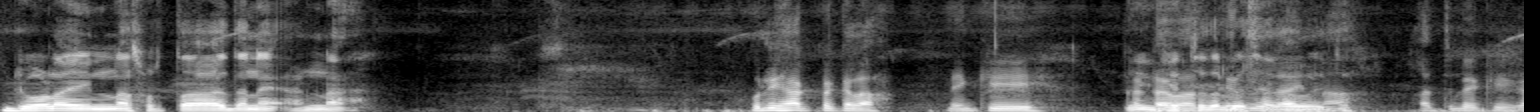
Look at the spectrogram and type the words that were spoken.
ಜೋಳ ಇನ್ನ ಸುಡ್ತಾ ಇದ್ದಾನೆ ಅಣ್ಣ. ಉರಿ ಹಾಕ್ಬೇಕಲ್ಲ ಬೆಂಕಿ ಸಾಕಾಗೋಯ್ತು. ಇನ್ನ. ಹತ್ಬೇಕೀಗ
